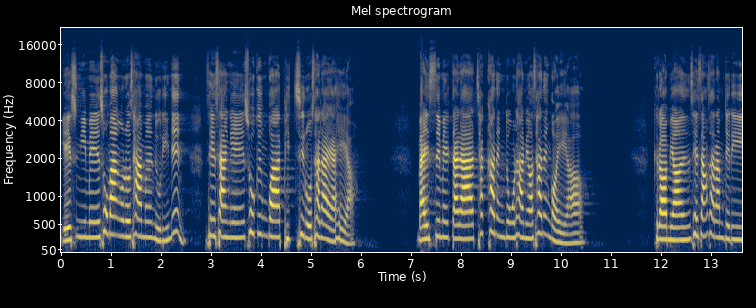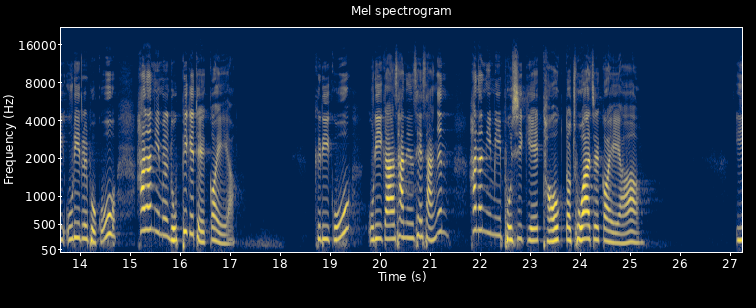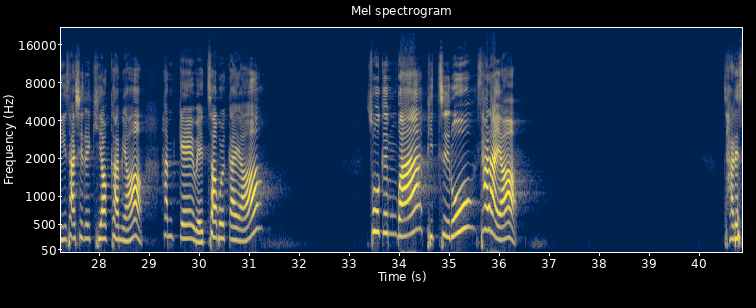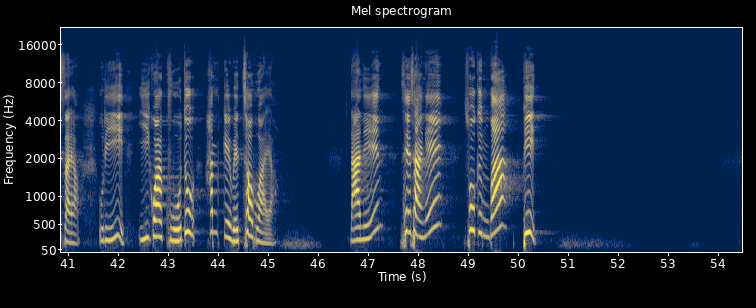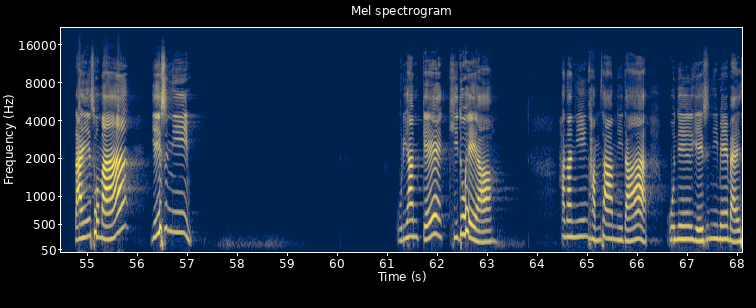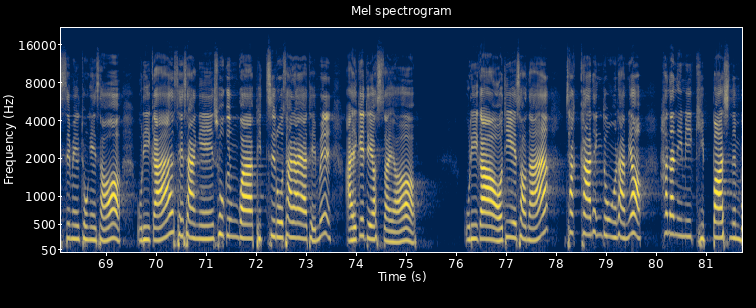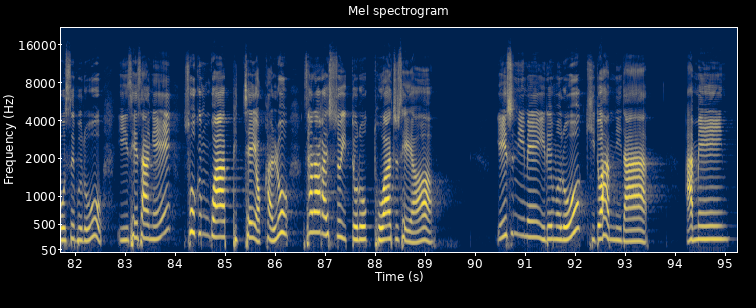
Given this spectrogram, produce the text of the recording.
예수님을 소망으로 삼은 우리는 세상의 소금과 빛으로 살아야 해요. 말씀을 따라 착한 행동을 하며 사는 거예요. 그러면 세상 사람들이 우리를 보고 하나님을 높이게 될 거예요. 그리고 우리가 사는 세상은 하나님이 보시기에 더욱더 좋아질 거예요. 이 사실을 기억하며 함께 외쳐볼까요? 소금과 빛으로 살아요. 잘했어요. 우리 2과 9호도 함께 외쳐보아요. 나는 세상의 소금과 빛. 나의 소망, 예수님. 우리 함께 기도해요. 하나님 감사합니다. 오늘 예수님의 말씀을 통해서 우리가 세상의 소금과 빛으로 살아야 됨을 알게 되었어요. 우리가 어디에서나 착한 행동을 하며 하나님이 기뻐하시는 모습으로 이 세상에 소금과 빛의 역할로 살아갈 수 있도록 도와주세요. 예수님의 이름으로 기도합니다. 아멘.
